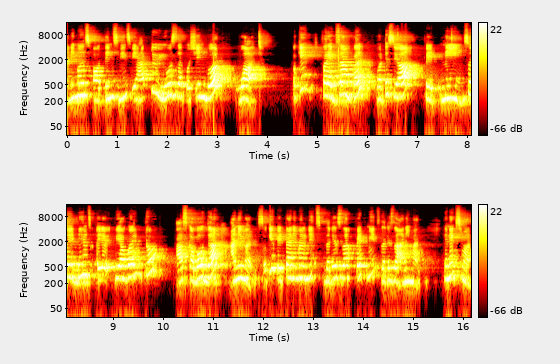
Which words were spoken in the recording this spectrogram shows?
animals or things means we have to use the question word what. Okay. For example, what is your pet name? So it deals, uh, we are going to ask about the animals. Okay. Pet animal means that is the pet means that is the animal. The next one.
